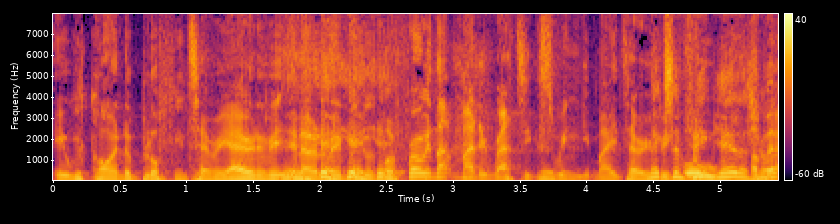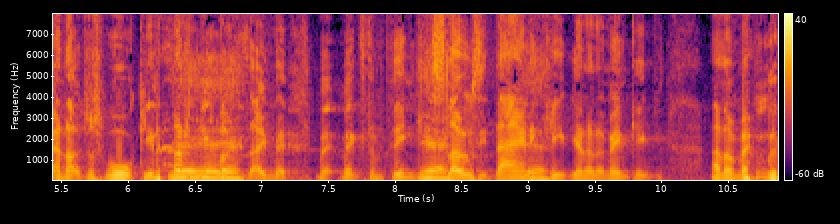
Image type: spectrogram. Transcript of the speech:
He was kind of bluffing Terry out of it, you know what I mean? Because by throwing that mad erratic swing, it made Terry Makes think, think, "Ooh, yeah, that's I better right. not just walk in." Yeah, yeah, like yeah. say, ma- ma- makes them think. Yeah. It slows it down Yeah. and keep, you know what I mean? Keep. And I remember,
